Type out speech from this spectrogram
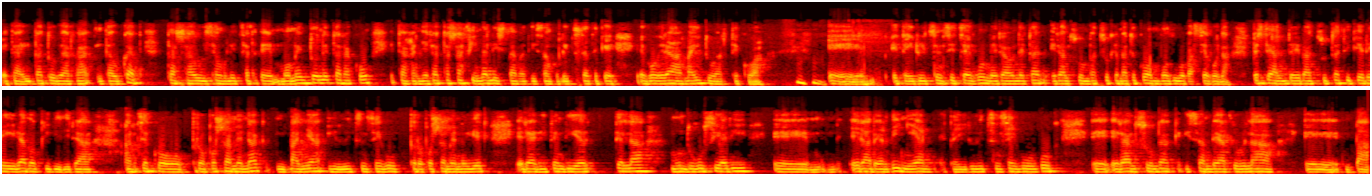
eta aipatu beharra daukat tasa hau izango litzateke momentu honetarako eta gainera tasa finalista bat izango litzateke egoera amaitu artekoa e, eta iruditzen zitzaigun era honetan erantzun batzuk emateko modu bazegola. Beste alde batzutatik ere iradoki dira antzeko proposamenak, baina iruditzen zaigu proposamen horiek eragiten dietela mundu guziari e, era berdinean. Eta iruditzen zaigu guk e, erantzunak izan behar duela e, ba,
